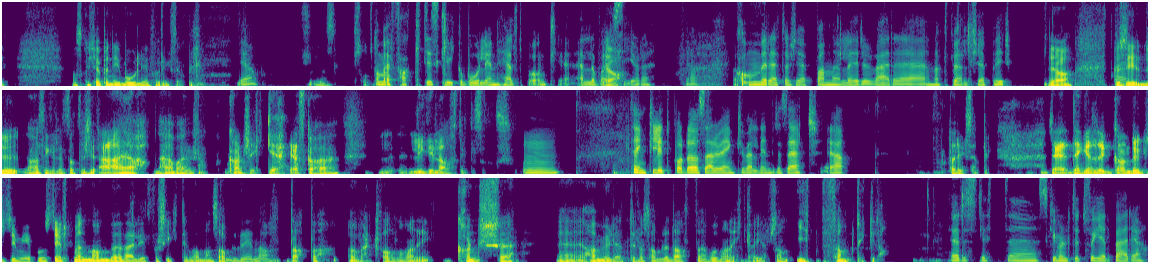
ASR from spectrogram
Man skal kjøpe en ny bolig, f.eks. Ja. Om jeg faktisk liker boligen helt på ordentlig, eller bare ja. sier det. Ja. Kommer jeg til å kjøpe den, eller være en aktuell kjøper? Ja, du, sier, du har sikkert en strategi. Ja, ja, det her var kanskje ikke. Jeg skal ligge lavt, ikke sant. Mm. Tenke litt på det, og så er du egentlig veldig interessert. Ja. For eksempel. Så jeg tenker Det kan brukes til mye positivt, men man bør være litt forsiktig hva man samler inn av data. Og I hvert fall når man kanskje eh, har mulighet til å samle data hvor man ikke har gitt, sam gitt samtykke. Da. Høres litt eh, skummelt ut for GDPR, ja.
